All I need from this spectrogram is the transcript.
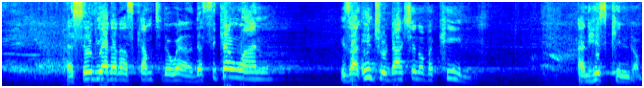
Savior. A savior that has come to the world. The second one is an introduction of a king and his kingdom.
